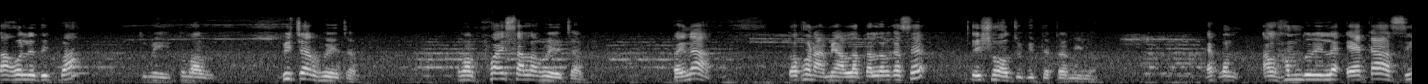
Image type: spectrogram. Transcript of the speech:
তাহলে দেখবা তুমি তোমার বিচার হয়ে যাবে, তোমার ফয়সালা হয়ে যাবে, তাই না? তখন আমি আল্লাহ তাল্লার কাছে এই সহযোগিতাটা নিলাম। এখন আলহামদুলিল্লাহ একা আছি,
